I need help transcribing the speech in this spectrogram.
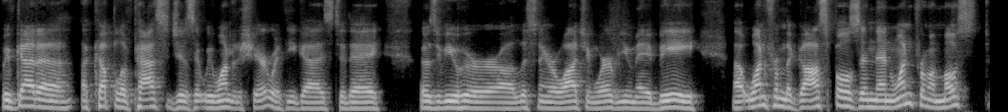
We've got a, a couple of passages that we wanted to share with you guys today. Those of you who are uh, listening or watching, wherever you may be, uh, one from the Gospels and then one from a most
